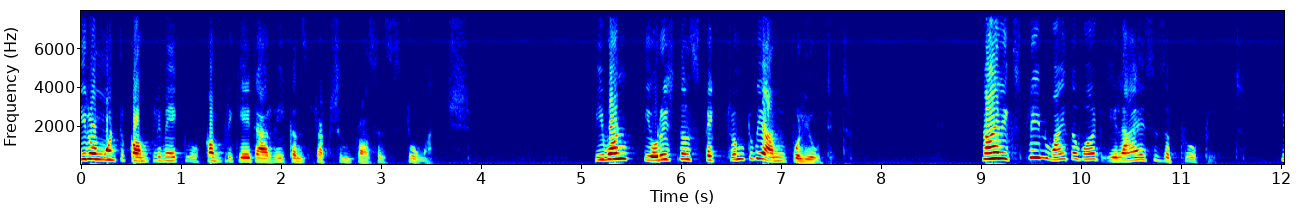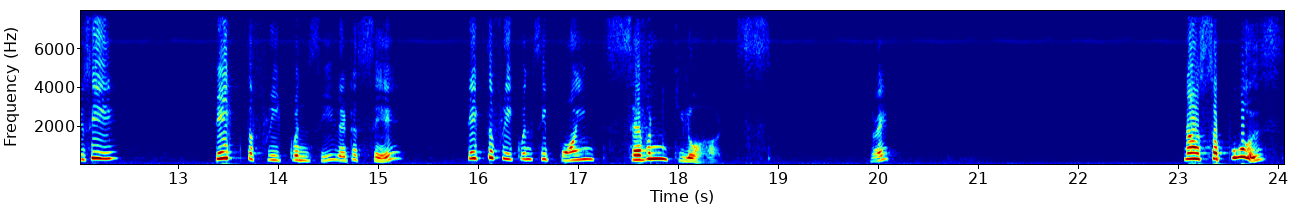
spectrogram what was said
We do not want to complicate, complicate our reconstruction process too much. We want the original spectrum to be unpolluted. Now, I will explain why the word alias is appropriate. You see, take the frequency, let us say, take the frequency 0.7 kilohertz, right. Now, suppose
